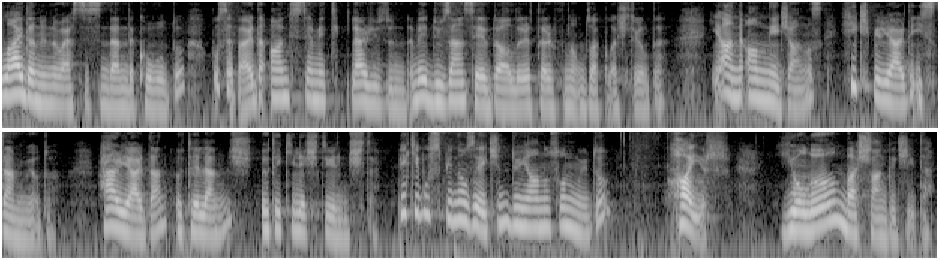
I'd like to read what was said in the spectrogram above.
Leiden Üniversitesi'nden de kovuldu. Bu sefer de antisemitikler yüzünde ve düzen sevdaları tarafından uzaklaştırıldı. Yani anlayacağınız hiçbir yerde istenmiyordu. Her yerden ötelenmiş, ötekileştirilmişti. Peki bu Spinoza için dünyanın sonu muydu? Hayır. Yolun başlangıcıydı.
